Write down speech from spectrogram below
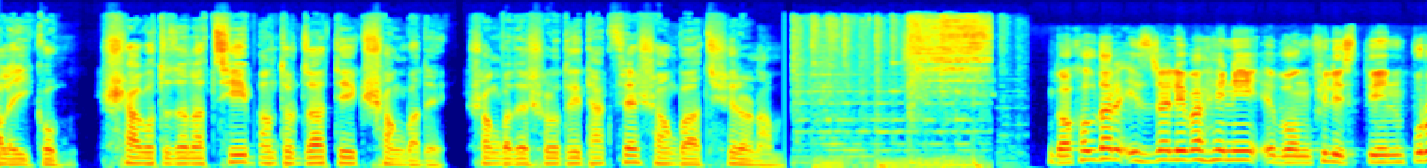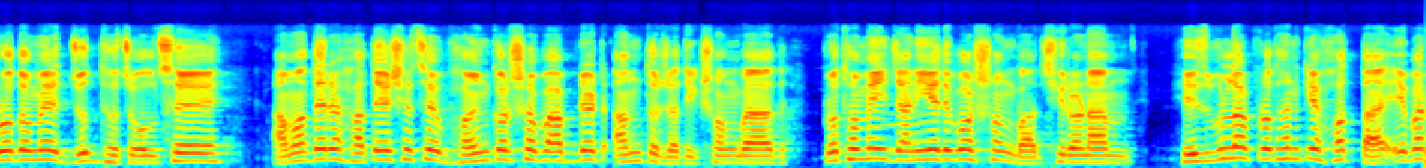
আলাইকুম। স্বাগত জানাচ্ছি আন্তর্জাতিক সংবাদে। সংবাদের শুরুতেই থাকছে সংবাদ শিরোনাম। দখলদার ইসরায়েলি বাহিনী এবং ফিলিস্তিন পুরোদমে যুদ্ধ চলছে। আমাদের হাতে এসেছে ভয়ঙ্কর সব আপডেট আন্তর্জাতিক সংবাদ। প্রথমেই জানিয়ে দেব সংবাদ শিরোনাম। হিজবুল্লাহ প্রধানকে হত্যা, এবার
